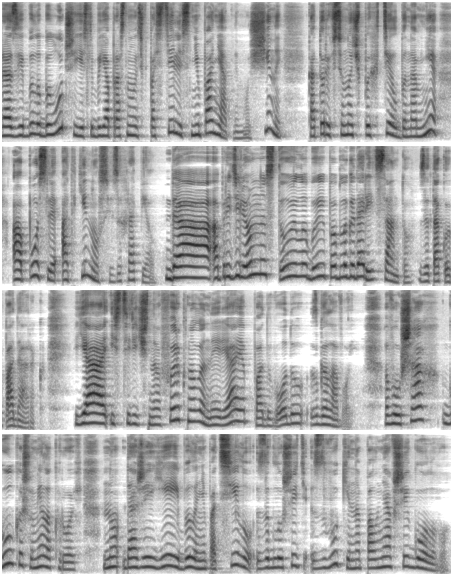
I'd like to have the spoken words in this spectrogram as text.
Разве было бы лучше, если бы я проснулась в постели с непонятным мужчиной, который всю ночь пыхтел бы на мне, а после откинулся и захрапел? Да, определенно стоило бы поблагодарить Санту за такой подарок. Я истерично фыркнула, ныряя под воду с головой. В ушах гулко шумела кровь, но даже ей было не под силу заглушить звуки, наполнявшие голову.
